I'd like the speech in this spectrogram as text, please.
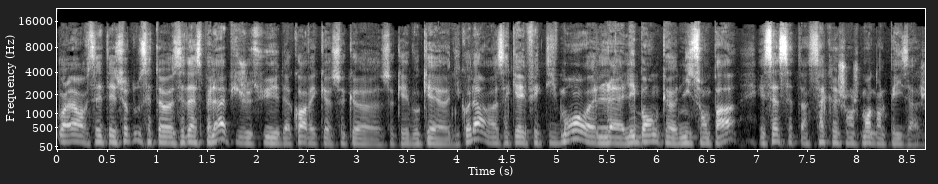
voilà, c'était surtout cet, euh, cet aspect-là. Et puis je suis d'accord avec ce que ce qu'évoquait euh, Nicolas, hein, c'est qu'effectivement euh, la- les banques euh, n'y sont pas, et ça c'est un sacré changement dans le paysage.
